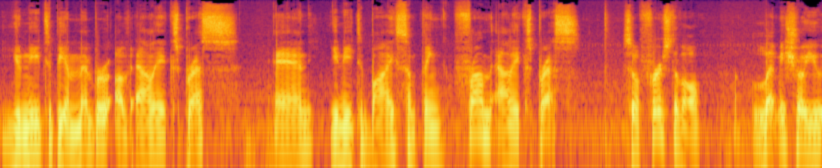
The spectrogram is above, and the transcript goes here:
you need to be a member of AliExpress and you need to buy something from AliExpress. So, first of all, let me show you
